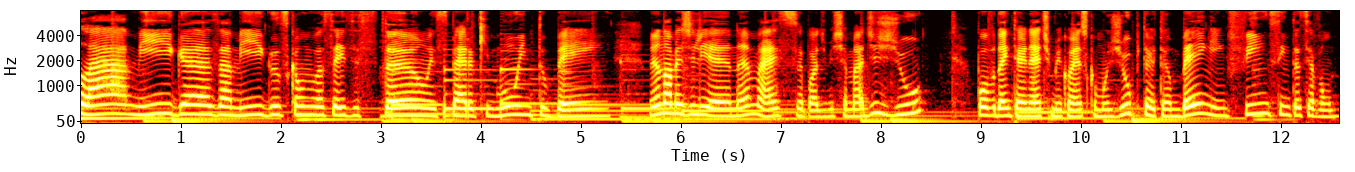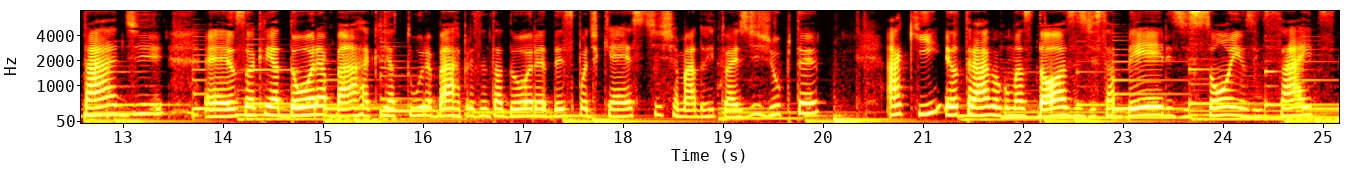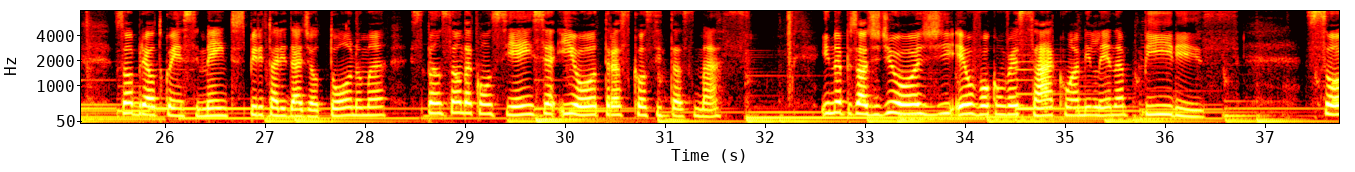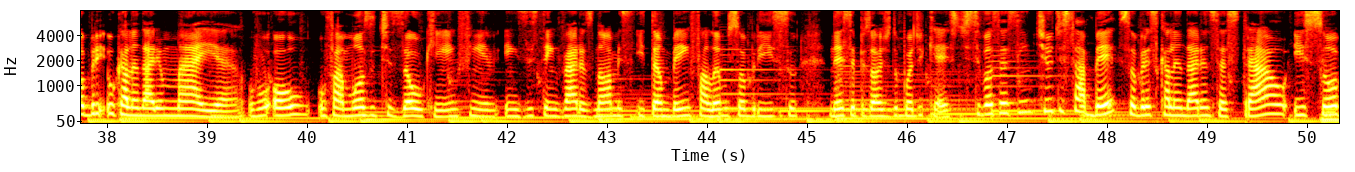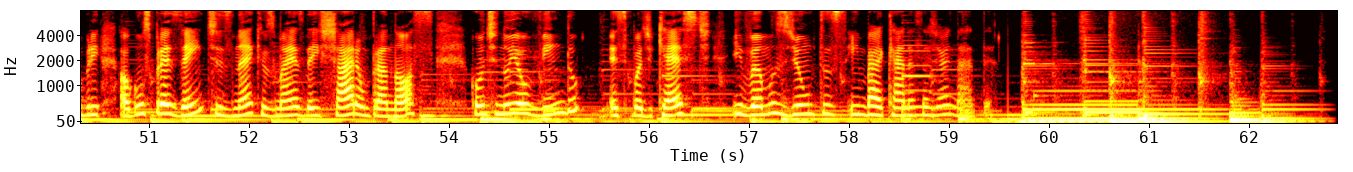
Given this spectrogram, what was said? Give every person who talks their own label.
Speaker 1: Olá, amigas, amigos, como vocês estão? Espero que muito bem. Meu nome é Juliana, mas você pode me chamar de Ju. O povo da internet me conhece como Júpiter também, enfim, sinta-se à vontade. É, eu sou a criadora, barra criatura, barra apresentadora desse podcast chamado Rituais de Júpiter. Aqui eu trago algumas doses de saberes, de sonhos, insights sobre autoconhecimento, espiritualidade autônoma, expansão da consciência e outras cositas más. E no episódio de hoje eu vou conversar com a Milena Pires sobre o calendário maia, ou o famoso Tzolk'in, enfim, existem vários nomes e também falamos sobre isso nesse episódio do podcast. Se você sentiu de saber sobre esse calendário ancestral e sobre alguns presentes, né, que os maias deixaram para nós, continue ouvindo esse podcast e vamos juntos embarcar nessa jornada.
